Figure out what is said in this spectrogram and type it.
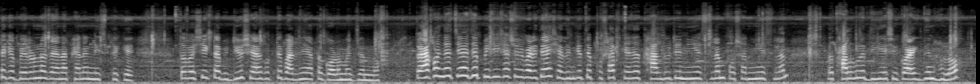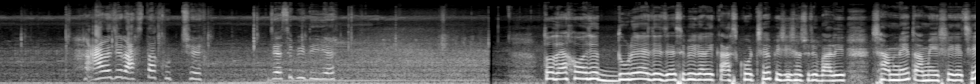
থেকে বেরোনো যায় না ফ্যানের নিচ থেকে। তো বেশি একটা ভিডিও শেয়ার করতে পারিনি এত গরমের জন্য। তো এখন যাচ্ছি যে পিসি শাশুড়ি বাড়িতে। সেদিনকে যে প্রসাদ খেয়ে যে থাল দুইটা নিয়েছিলাম প্রসাদ নিয়েছিলাম তো থালগুলো দিয়ে দিয়েছি কয়েকদিন হলো। আর যে রাস্তা খুঁজছে, জেসিপি দিয়ে। তো দেখো যে দূরে যে জেসিবি গাড়ি কাজ করছে, পিসি শাশুড়ি বাড়ির সামনে, তো আমি এসে গেছি।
